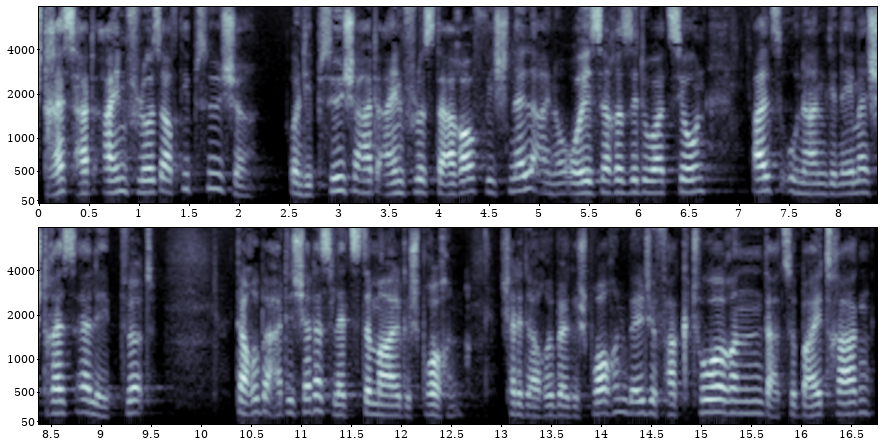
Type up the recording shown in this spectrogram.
Stress hat Einfluss auf die Psyche und die Psyche hat Einfluss darauf, wie schnell eine äußere Situation als unangenehmer Stress erlebt wird. Darüber hatte ich ja das letzte Mal gesprochen. Ich hatte darüber gesprochen, welche Faktoren dazu beitragen,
